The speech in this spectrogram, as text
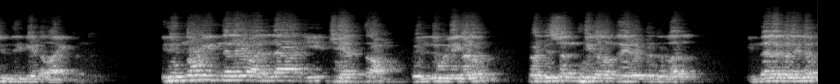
ചിന്തിക്കേണ്ടതായിട്ടുണ്ട്. ഇത് ഇന്നോ ഇന്നലെയോ അല്ല ഈ ക്ഷേത്രം വെല്ലുവിളികളും പ്രതിസന്ധികളും നേരിട്ടിട്ടുള്ളത്. ഇന്നലകളിലും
